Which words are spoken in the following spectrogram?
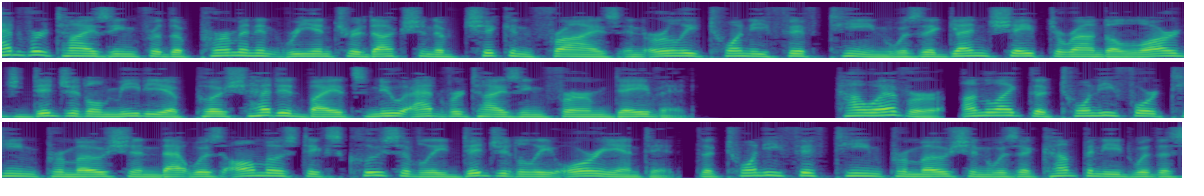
Advertising for the permanent reintroduction of chicken fries in early 2015 was again shaped around a large digital media push headed by its new advertising firm David. However, unlike the 2014 promotion that was almost exclusively digitally oriented, the 2015 promotion was accompanied with a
